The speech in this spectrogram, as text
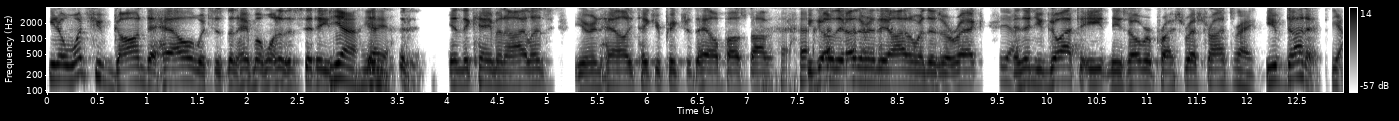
you know, once you've gone to hell, which is the name of one of the cities Yeah, yeah, in, in the Cayman Islands, you're in hell. You take your picture at the hell post office. You go to the other end of the island where there's a wreck, yeah. and then you go out to eat in these overpriced restaurants. right. You've done it. Yeah.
